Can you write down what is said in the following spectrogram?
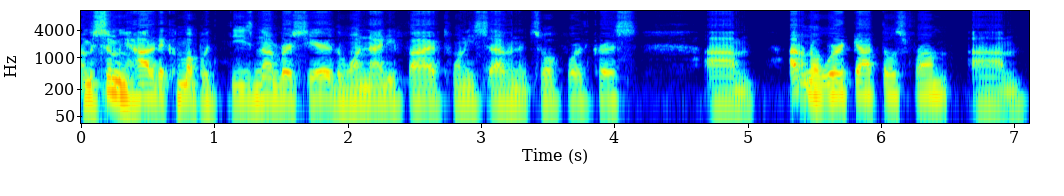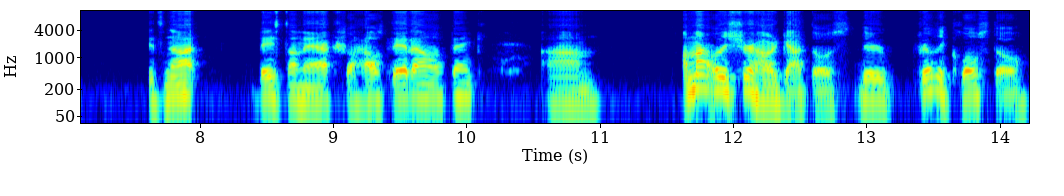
I'm assuming how did it come up with these numbers here, the 195, 27, and so forth, Chris. Um, I don't know where it got those from. Um, it's not based on the actual house data, I don't think. Um, I'm not really sure how it got those. They're fairly close, though.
